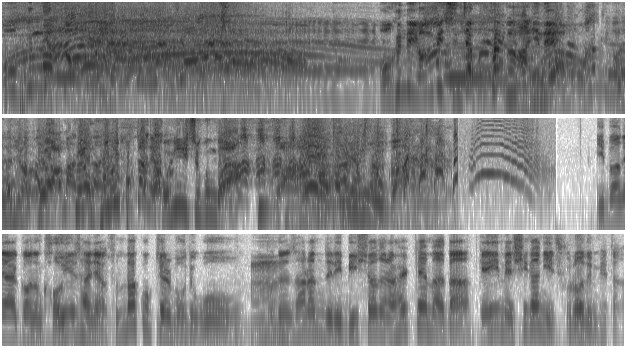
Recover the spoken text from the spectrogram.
어 끝났어. 어어 근데 연비 진짜 폭탄각 아니네? 아, 그, 아니야? 뭐야? 마음 안 그럼? 본인 폭탄에 본인이 죽은 거야? 와, 오가. 이번에 할 거는 거위 사냥 숨바꼭질 모드고 음? 모든 사람들이 미션을 할 때마다 게임의 시간이 줄어듭니다.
